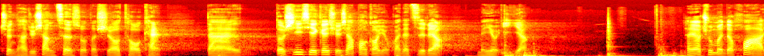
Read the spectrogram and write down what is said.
趁他去上厕所的时候偷看，但都是一些跟学校报告有关的资料，没有异样。他要出门的话，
